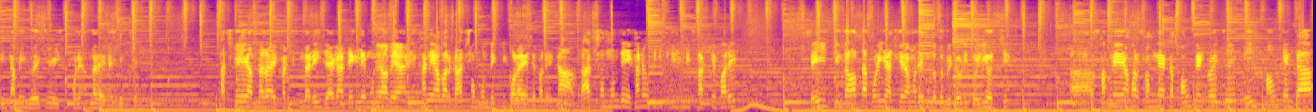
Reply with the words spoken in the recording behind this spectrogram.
এই নামেই রয়েছে এই সকলে আপনারা এটাই দেখছেন। আজকে আপনারা এই পার্টিকুলার এই জায়গা দেখলে মনে হবে "হ্যাঁ, এখানে আবার গাছ সম্বন্ধে কি বলা যেতে পারে? না গাছ সম্বন্ধে এখানেও কিছু কিছু জিনিস থাকতে পারে। সেই চিন্তা ভাবনা করেই আজকের আমাদের মূলত ভিডিওটি তৈরি হচ্ছে। সামনে আমার সামনে একটা ফাউন্টেন রয়েছে। এই ফাউন্টেনটা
